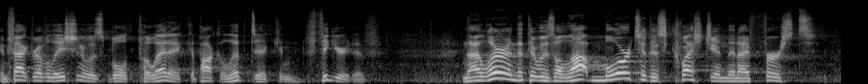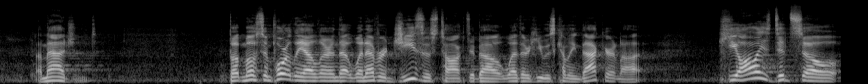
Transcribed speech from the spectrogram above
In fact, Revelation was both poetic, apocalyptic, and figurative. And I learned that there was a lot more to this question than I first imagined. But most importantly, I learned that whenever Jesus talked about whether he was coming back or not, he always did so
